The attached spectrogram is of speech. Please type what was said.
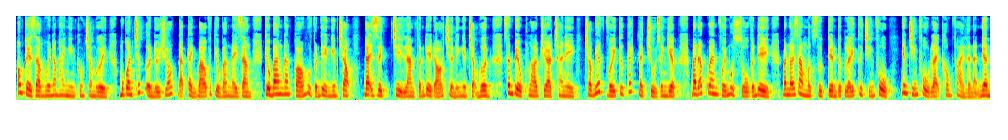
Ông kể rằng hồi năm 2010, một quan chức ở New York đã cảnh báo với tiểu bang này rằng tiểu bang đang có một vấn đề nghiêm trọng, đại dịch chỉ làm vấn đề đó trở nên nghiêm trọng hơn. Dân biểu Claudia Tanney cho biết với tư cách là chủ doanh nghiệp, bà đã quen với một số vấn đề. Bà nói rằng mặc dù tiền được lấy từ chính phủ, nhưng chính phủ lại không phải là nạn nhân.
